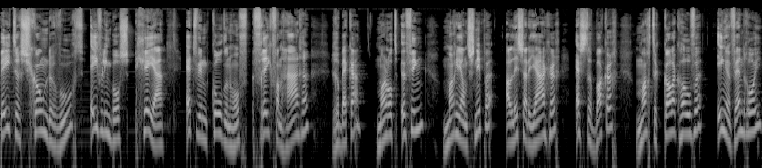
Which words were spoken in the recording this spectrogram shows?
Peter Schoonderwoerd, Evelien Bos, Gea, Edwin Koldenhof, Freek van Haren, Rebecca, Marlot Uffing, Marian Snippen, Alissa de Jager, Esther Bakker, Marte Kalkhoven, Inge Venrooy,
